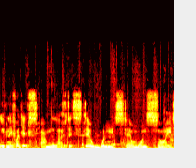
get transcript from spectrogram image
Even if I did spam the left, it still wouldn't stay on one side.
